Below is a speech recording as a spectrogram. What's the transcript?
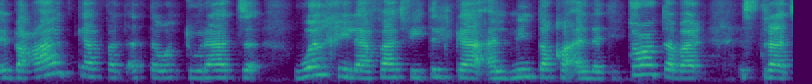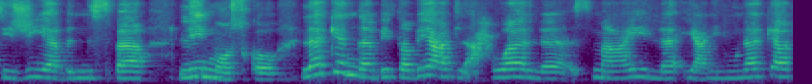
إبعاد كافة التوترات والخلافات في تلك المنطقة التي تعتبر استراتيجية بالنسبة لموسكو. لكن بطبيعة الأحوال إسماعيل يعني هناك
